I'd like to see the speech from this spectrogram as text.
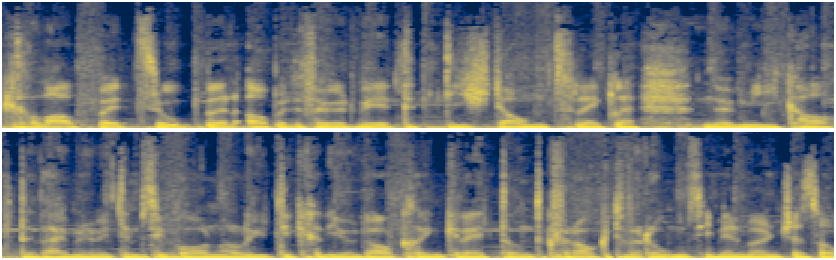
klappt super, aber dafür wird die Distanzregel nicht mehr eingehalten. Da haben wir mit dem Psychoanalytiker Jürgen Ackling geredet und gefragt, warum sind wir Menschen so?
